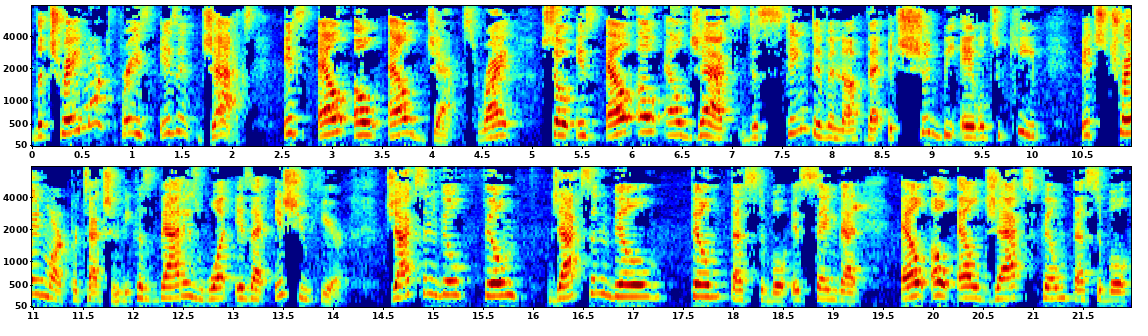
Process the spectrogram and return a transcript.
the trademark phrase isn't Jax, it's LOL Jax, right? So is LOL Jax distinctive enough that it should be able to keep its trademark protection because that is what is at issue here. Jacksonville Film Jacksonville Film Festival is saying that LOL Jax Film Festival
